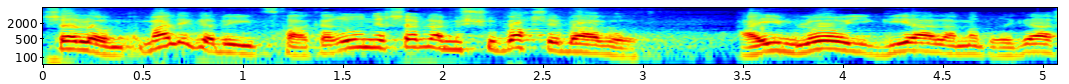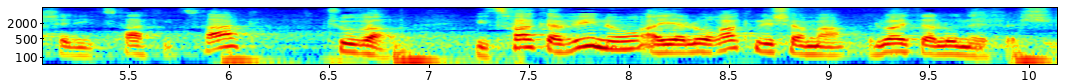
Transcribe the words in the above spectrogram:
שלום מה לגבי יצחק? הרי הוא נחשב למשובח שבאבות. האם לא הגיע למדרגה של יצחק יצחק? תשובה יצחק אבינו היה לו רק נשמה לא הייתה לו נפש.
